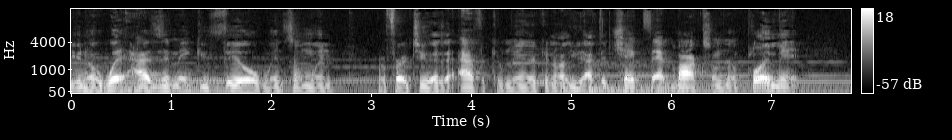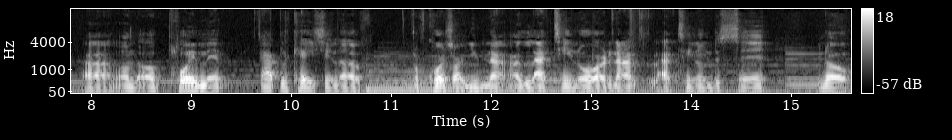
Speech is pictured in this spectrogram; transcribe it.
You know, what how does it make you feel when someone referred to as an African American, or you have to check that box on the employment uh, on the employment application of, of course, are you not a Latino or not Latino descent? You know,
